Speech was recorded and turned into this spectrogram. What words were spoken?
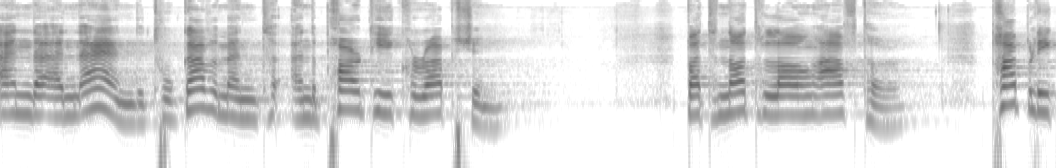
and an end to government and party corruption. But not long after, public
